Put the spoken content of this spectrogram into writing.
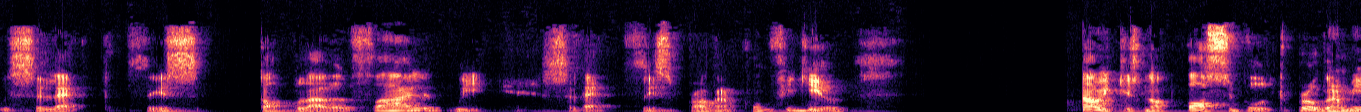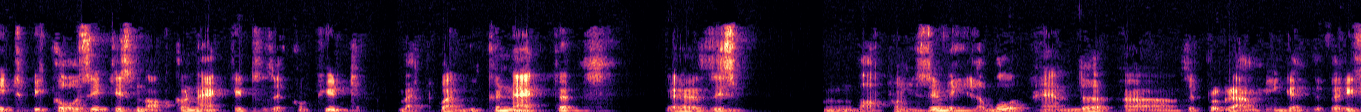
we select this top level file we select this program configure. Now it is not possible to program it because it is not connected to the computer. But when we connect, uh, this button is available and uh, the programming and the verification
